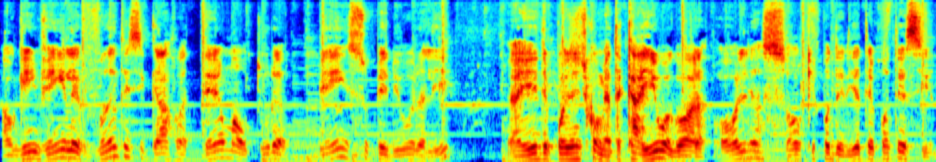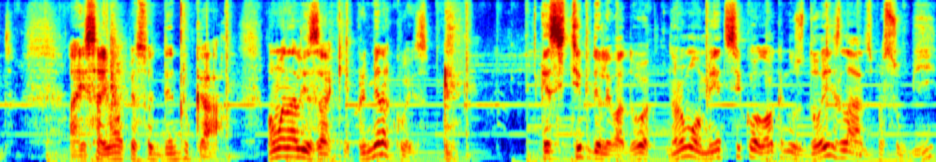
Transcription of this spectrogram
alguém vem e levanta esse carro até uma altura bem superior ali. Aí depois a gente comenta, caiu agora. Olha só o que poderia ter acontecido. Aí saiu uma pessoa de dentro do carro. Vamos analisar aqui. Primeira coisa, esse tipo de elevador normalmente se coloca nos dois lados para subir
